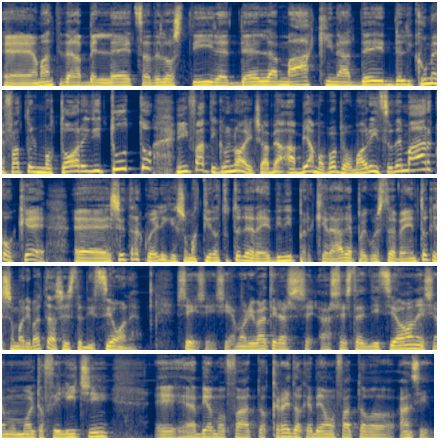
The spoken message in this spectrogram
eh, amanti della bellezza, dello stile, della macchina, de, del come è fatto il motore, di tutto. E infatti con noi cioè, abbiamo proprio Maurizio De Marco che eh, sei tra quelli che insomma tira tutte le redini per creare poi questo evento che siamo arrivati alla sesta edizione. Sì, sì, siamo arrivati alla, sesta edizione, siamo molto felici e abbiamo fatto, credo che abbiamo fatto, anzi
